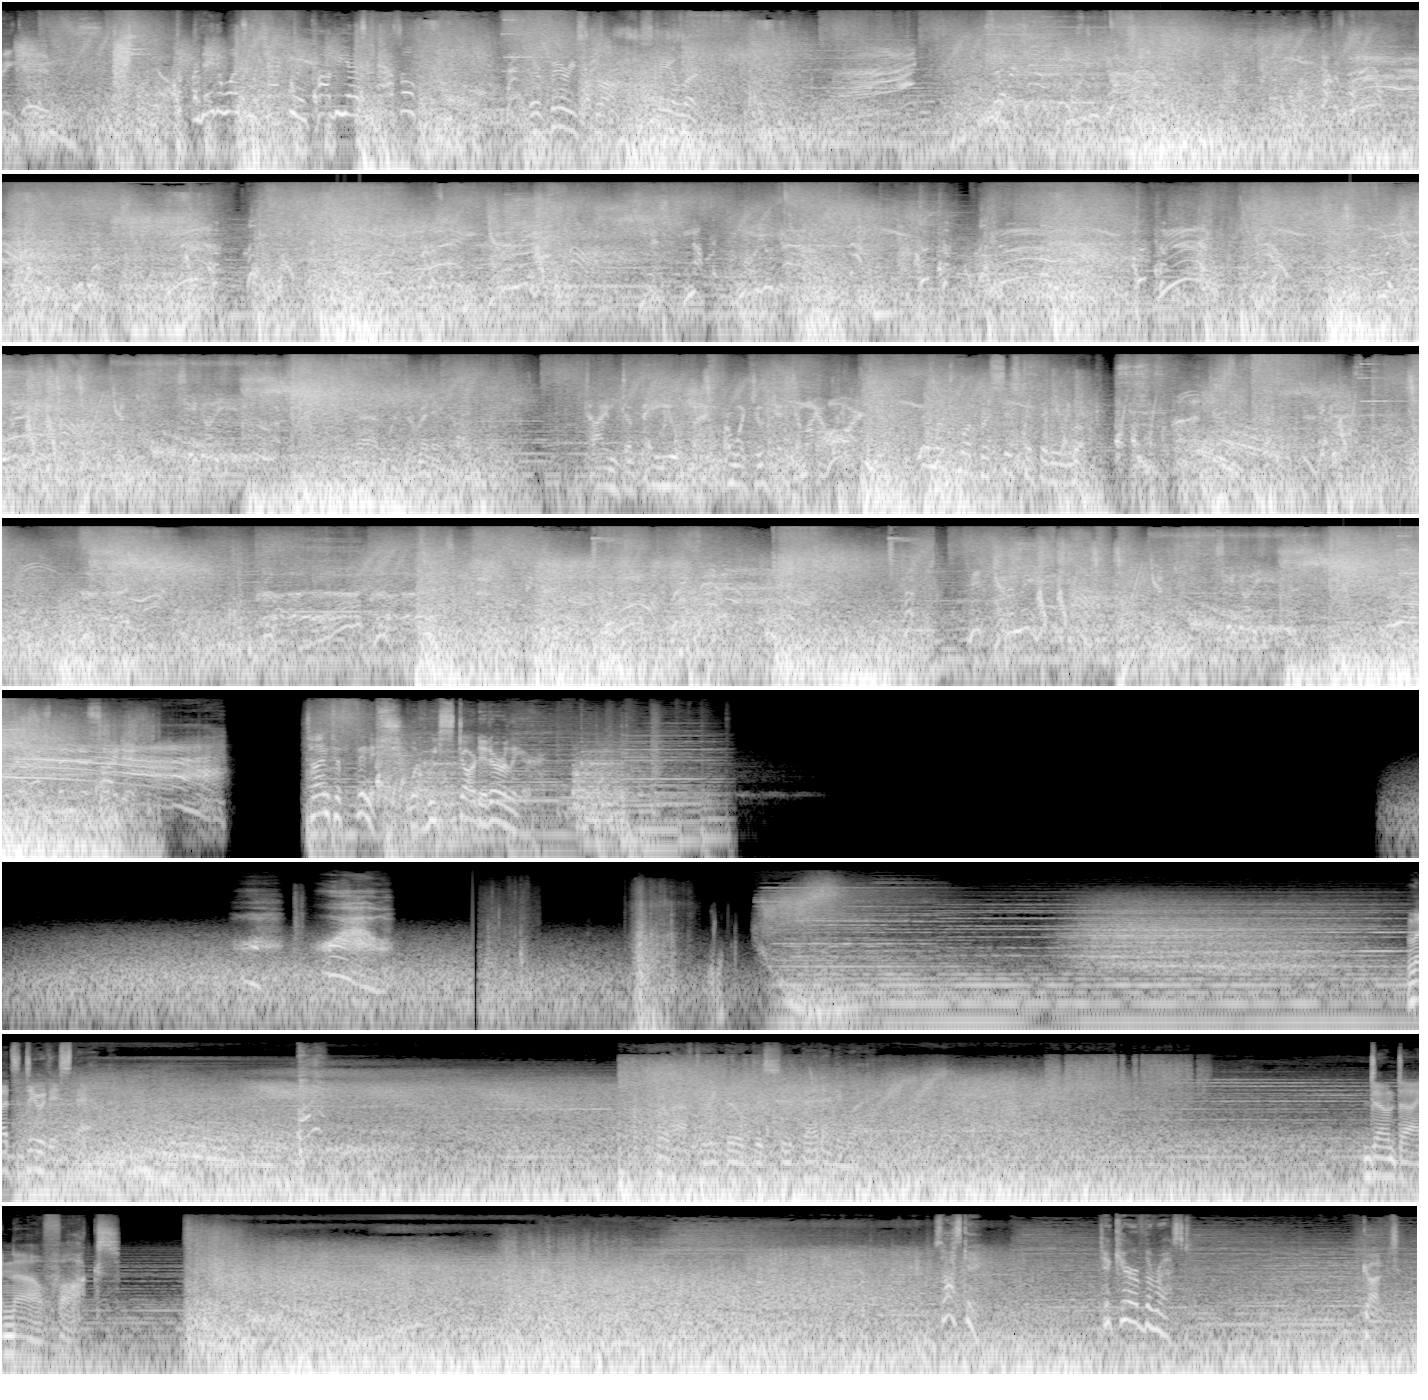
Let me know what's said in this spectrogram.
begins. Are they the ones who attacked you in Kaguya's castle? They're very strong. Stay alert. Super Tail Beast! This is nothing to you down. Time to pay you back for what you did to my horn! You're much more persistent than you look. Time to finish what we started earlier. Let's do this then. We'll have to rebuild this suit bed anyway. Don't die now, Fox. Sasuke! Take care of the rest. Got it.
